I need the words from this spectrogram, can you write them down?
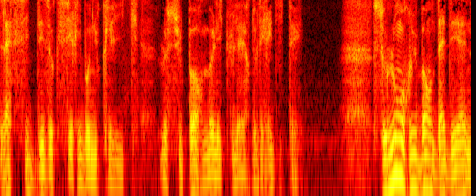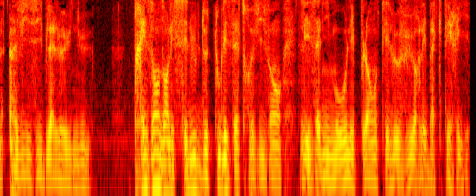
l'acide désoxyribonucléique, le support moléculaire de l'hérédité. Ce long ruban d'ADN invisible à l'œil nu présent dans les cellules de tous les êtres vivants, les animaux, les plantes, les levures, les bactéries,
